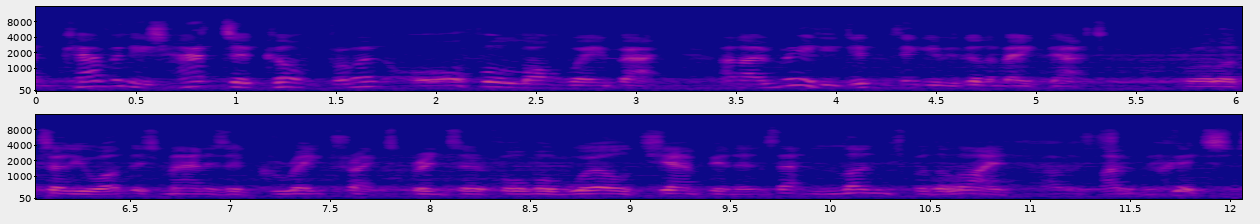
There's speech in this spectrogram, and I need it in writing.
And Cavendish had to come from an awful long way back. And I really didn't think he was going to make. I'll tell you what, this man is a great track sprinter, former world champion, and it's that lunge for the line. it's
